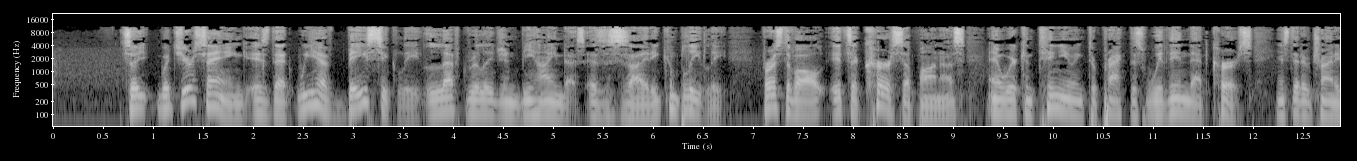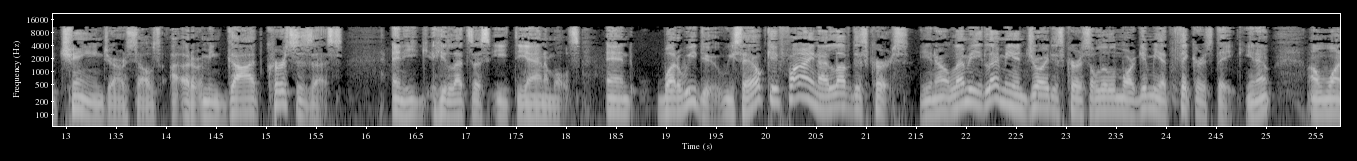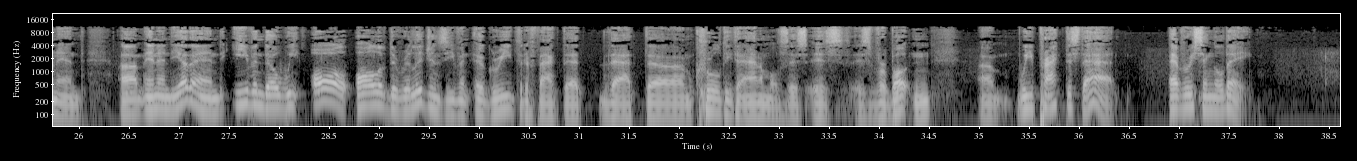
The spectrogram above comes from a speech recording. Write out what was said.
So what you're saying is that we have basically left religion behind us as a society completely. First of all, it's a curse upon us, and we're continuing to practice within that curse instead of trying to change ourselves. Uh, I I mean, God curses us, and He He lets us eat the animals. And what do we do? We say, "Okay, fine, I love this curse. You know, let me let me enjoy this curse a little more. Give me a thicker steak." You know, on one end. Um, and on the other end, even though we all, all of the religions even agree to the fact that that um, cruelty to animals is is is verboten, um, we practice that every single day.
